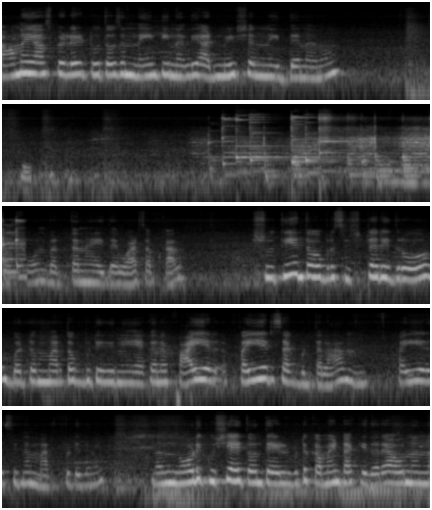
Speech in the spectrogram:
ರಾಮಯ್ಯ ಹಾಸ್ಪಿಟಲ್ ಟೂ ತೌಸಂಡ್ ನೈನ್ಟೀನಲ್ಲಿ ಅಡ್ಮಿಷನ್ ಇದ್ದೆ ನಾನು. ಫೋನ್ ಬರ್ತಾನೆ ಇದೆ, ವಾಟ್ಸಪ್ ಕಾಲ್. ಶ್ರುತಿ ಅಂತ ಒಬ್ರು ಸಿಸ್ಟರ್ ಇದ್ರು ಬಟ್ ಮರ್ತೋಗ್ಬಿಟ್ಟಿದ್ದೀನಿ ಯಾಕಂದರೆ ಫೈ ಇಯರ್ ಫೈ ಇಯರ್ಸ್ ಆಗಿಬಿಡ್ತಲ್ಲ ಫೈವ್ ಇಯರ್ಸಿಂದ ಮರ್ತುಬಿಟ್ಟಿದ್ದೀನಿ ನಾನು ನೋಡಿ ಖುಷಿ ಆಯಿತು ಅಂತ ಹೇಳ್ಬಿಟ್ಟು ಕಮೆಂಟ್ ಹಾಕಿದ್ದಾರೆ. ಅವ್ರು ನನ್ನ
